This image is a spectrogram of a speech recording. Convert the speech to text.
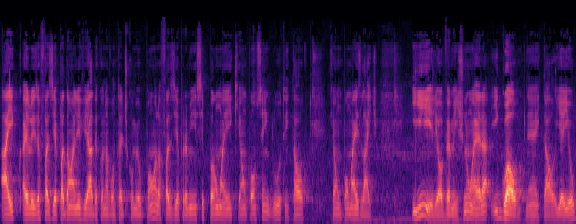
Aí a Heloísa fazia pra dar uma aliviada quando a vontade de comer o pão, ela fazia pra mim esse pão aí que é um pão sem glúten e tal, que é um pão mais light. E ele, obviamente, não era igual, né, e tal. E aí eu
